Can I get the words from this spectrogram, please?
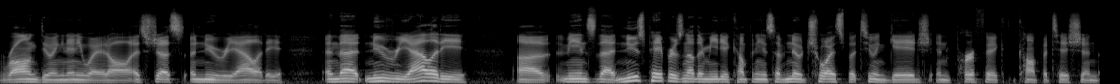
wrongdoing in any way at all. It's just a new reality. And that new reality uh, means that newspapers and other media companies have no choice but to engage in perfect competition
